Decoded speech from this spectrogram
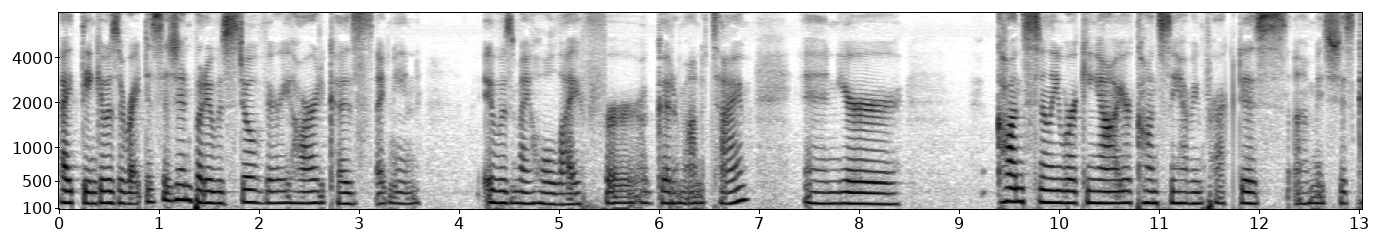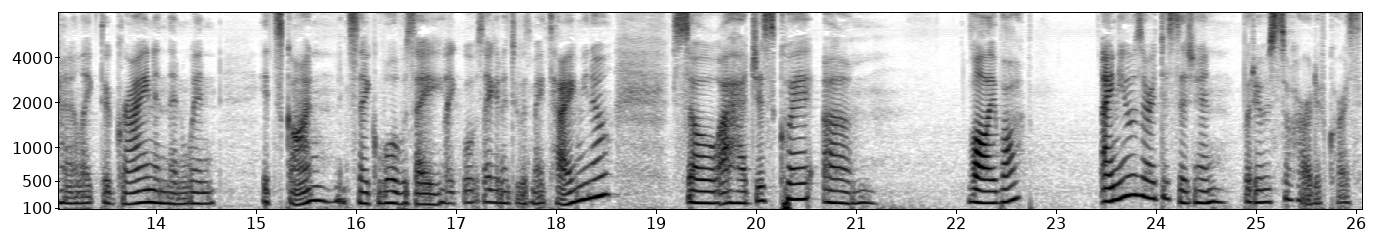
I think it was the right decision, but it was still very hard because, I mean, it was my whole life for a good amount of time. And you're constantly working out, you're constantly having practice. Um, it's just kind of like the grind. And then when it's gone, it's like, what was I, like, what was I to do with my time, you know? So I had just quit um, volleyball. I knew it was the right decision, but it was so hard, of course.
